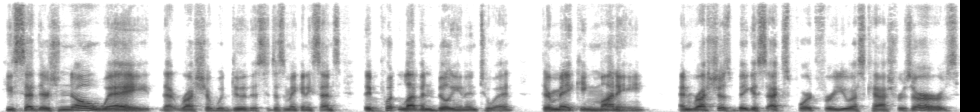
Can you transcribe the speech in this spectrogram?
he said there's no way that Russia would do this. It doesn't make any sense. They hmm. put 11 billion into it. They're making money, and Russia's biggest export for U.S. cash reserves,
